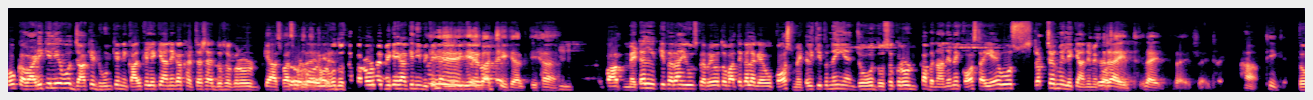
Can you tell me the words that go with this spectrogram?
वो कबाड़ी के लिए वो जाके ढूंढ के निकाल के लेके आने का खर्चा शायद 200 करोड़ के आसपास पड़ जाए और वो 200 करोड़ में बिकेगा कि नहीं बिकेगा ये ये बात ठीक है आपकी हाँ। आप मेटल की तरह यूज़ कर रहे हो तो बात एक अलग है वो कॉस्ट मेटल की तो नहीं है जो 200 करोड़ का बनाने में कॉस्ट आई है वो स्ट्रक्चर में लेके आने में cost right right right right हाँ। ठीक है। तो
